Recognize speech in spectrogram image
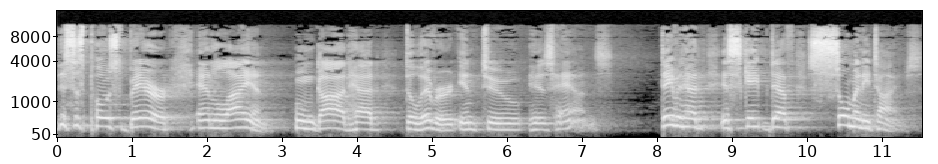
This is post bear and lion, whom God had delivered into his hands. David had escaped death so many times.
